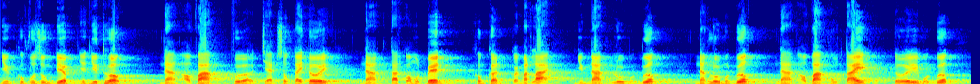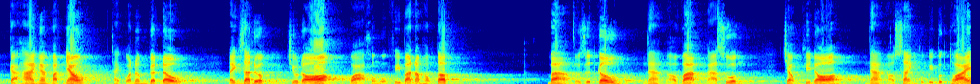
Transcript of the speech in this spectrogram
Nhưng khúc vô dung điểm nhiên như thường, Nàng áo vàng vừa chém sống tay tới, Nàng tạt qua một bên, Không cần quay mặt lại, Nhưng nàng lùi một bước, Nàng lùi một bước, Nàng áo vàng hụt tay, Tới một bước, Cả hai ngang mặt nhau, Thạch quan âm gật đầu Đánh ra được chiêu đó Quả không uổng phí 3 năm học tập. Bà vừa dứt câu, Nàng áo vàng ngã xuống. Trong khi đó, Nàng áo xanh cũng bị bức thoái.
